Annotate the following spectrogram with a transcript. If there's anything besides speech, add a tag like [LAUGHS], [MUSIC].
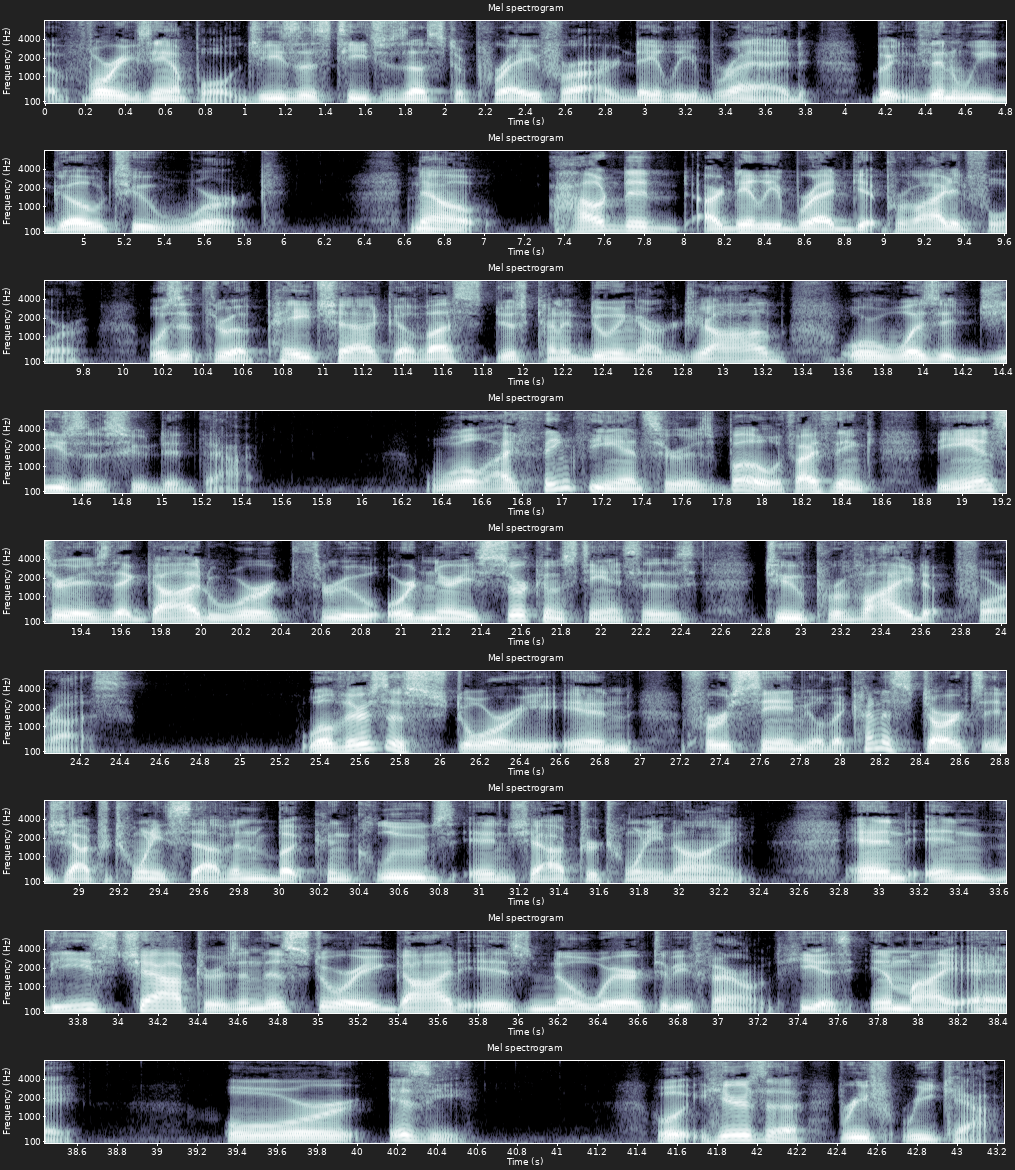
Uh, for example, Jesus teaches us to pray for our daily bread, but then we go to work. Now, how did our daily bread get provided for? Was it through a paycheck of us just kind of doing our job, or was it Jesus who did that? Well, I think the answer is both. I think the answer is that God worked through ordinary circumstances to provide for us. Well, there's a story in 1 Samuel that kind of starts in chapter 27 but concludes in chapter 29. And in these chapters, in this story, God is nowhere to be found. He is MIA. Or is he? Well, here's a brief recap.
